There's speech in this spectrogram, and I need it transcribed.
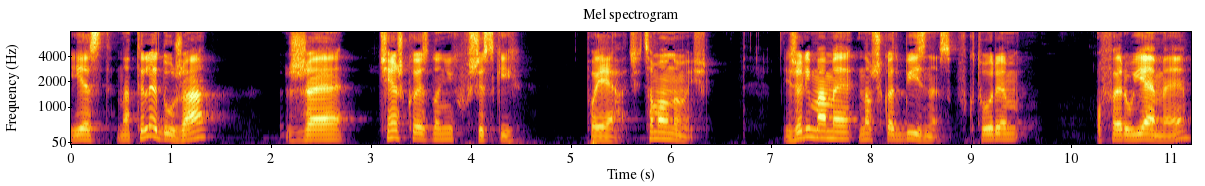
jest na tyle duża, że ciężko jest do nich wszystkich pojechać. Co mam na myśli? Jeżeli mamy na przykład biznes, w którym oferujemy,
